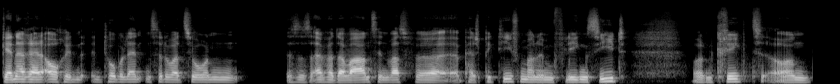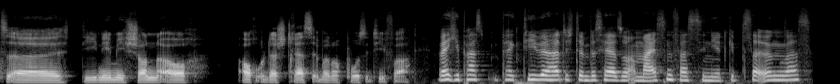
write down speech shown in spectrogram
generell auch in, in turbulenten Situationen ist es einfach der Wahnsinn, was für Perspektiven man im Fliegen sieht und kriegt. Und äh, die nehme ich schon auch, auch unter Stress immer noch positiv wahr. Welche Perspektive hat dich denn bisher so am meisten fasziniert? Gibt es da irgendwas?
